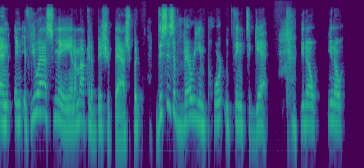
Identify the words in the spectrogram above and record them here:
And, and if you ask me, and I'm not going to bishop bash, but this is a very important thing to get. You know, you know,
